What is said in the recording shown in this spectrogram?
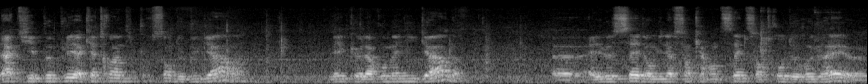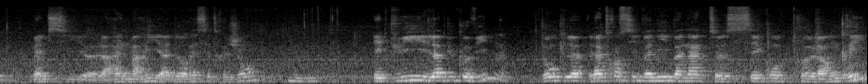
là qui est peuplé à 90% de Bulgares, hein, mais que la Roumanie garde. Euh, elle le cède en 1947 sans trop de regrets, euh, même si euh, la reine Marie a adoré cette région. Mm-hmm. Et puis la Bucovine, donc la, Transylvanie, Banat, c'est contre la Hongrie.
